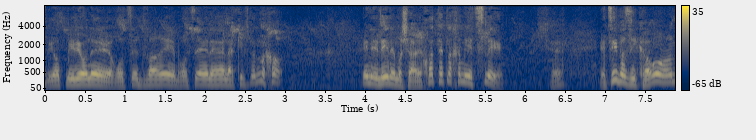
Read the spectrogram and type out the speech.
להיות מיליונר, רוצה דברים, רוצה להקיף את נכון. הנה, לי למשל, אני יכול לתת לכם מאצלי. Okay? אוקיי? אצלי בזיכרון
